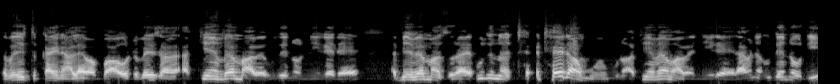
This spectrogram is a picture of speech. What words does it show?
တပိတ်ကင်တာလည်းမပါဘူးတပိတ်ဆိုအပြင်ဘက်မှာပဲဦးစင်းတို့နေခဲ့တယ်အပြင်ဘက်မှာဆိုတာဦးစင်းတို့အထဲတောင်မဝင်ဘူးတော့အပြင်ဘက်မှာပဲနေခဲ့တယ်ဒါမှမဟုတ်ဦးစင်းတို့ဒီ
